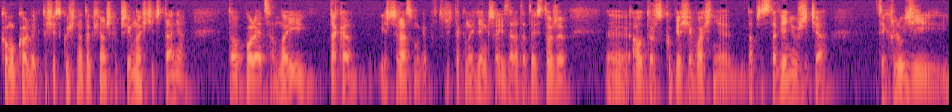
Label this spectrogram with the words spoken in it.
komukolwiek, kto się skusi na tę książkę przyjemności czytania, to polecam. No i taka, jeszcze raz mogę powtórzyć, taka największa jej zaleta to jest to, że y, autor skupia się właśnie na przedstawieniu życia tych ludzi,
